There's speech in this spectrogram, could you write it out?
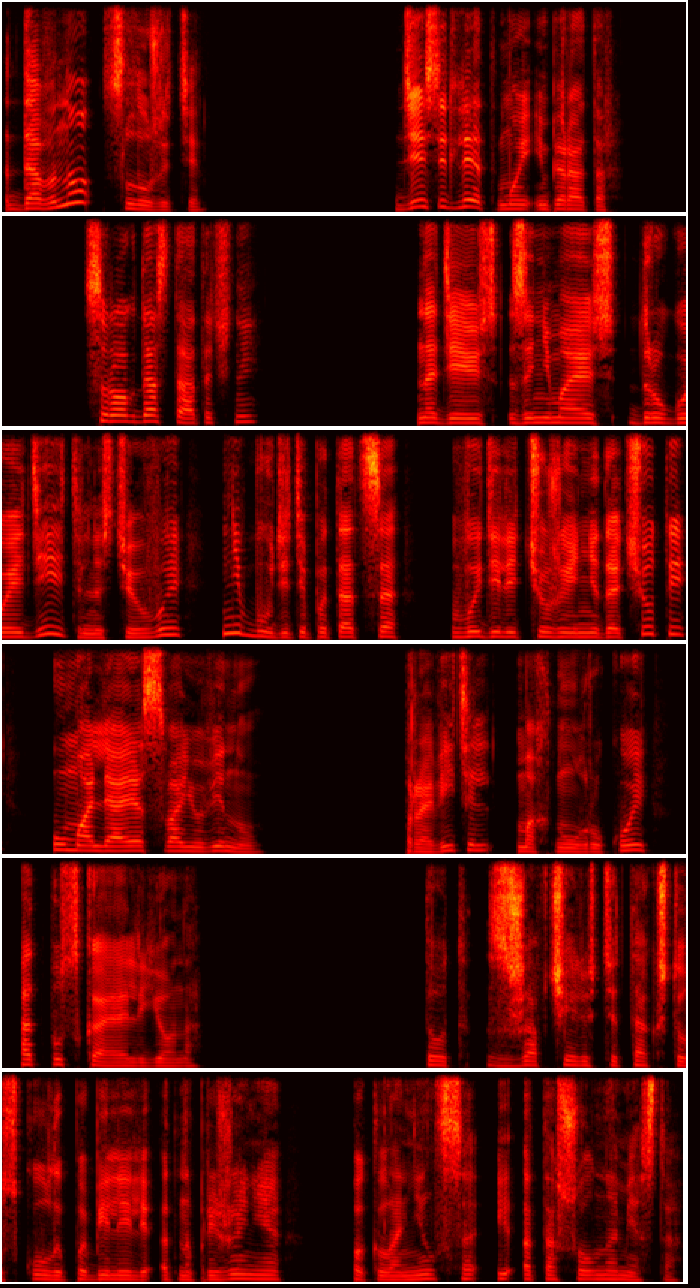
Давно служите? Десять лет, мой император. Срок достаточный. Надеюсь, занимаясь другой деятельностью, вы не будете пытаться выделить чужие недочеты, умаляя свою вину. Правитель махнул рукой, отпуская Льона. Тот, сжав челюсти так, что скулы побелели от напряжения, поклонился и отошел на место.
